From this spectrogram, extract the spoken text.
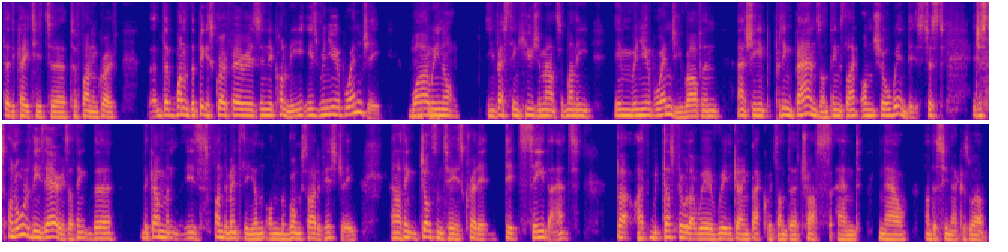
dedicated to, to finding growth. The, one of the biggest growth areas in the economy is renewable energy. Why mm-hmm. are we mm-hmm. not investing huge amounts of money in renewable energy rather than actually putting bans on things like onshore wind? It's just, it just on all of these areas. I think the the government is fundamentally on, on the wrong side of history. And I think Johnson, to his credit, did see that. But it does feel like we're really going backwards under Truss and now under Sunak as well.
